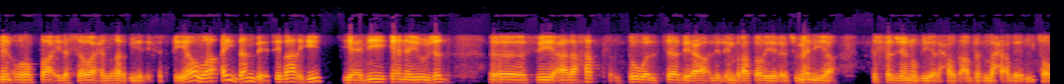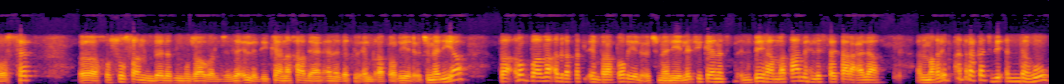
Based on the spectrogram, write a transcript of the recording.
من أوروبا إلى السواحل الغربية الإفريقية وأيضا باعتباره يعني كان يوجد آه، في على خط الدول التابعة للإمبراطورية العثمانية الضفة الجنوبية لحوض البحر الأبيض المتوسط آه، خصوصا البلد المجاور الجزائر الذي كان خاضعا آنذاك الامبراطوريه العثمانية. فربما أدركت الإمبراطورية العثمانية التي كانت لديها مطامح للسيطرة على المغرب أدركت بأنه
